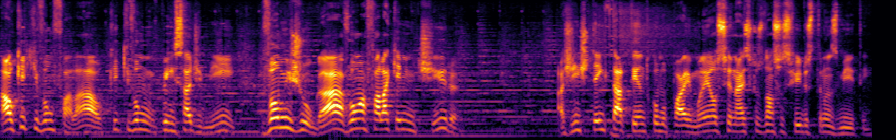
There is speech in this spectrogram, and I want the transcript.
Ah, o que, que vão falar? O que, que vão pensar de mim? Vão me julgar? Vão falar que é mentira? A gente tem que estar atento como pai e mãe aos sinais que os nossos filhos transmitem,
